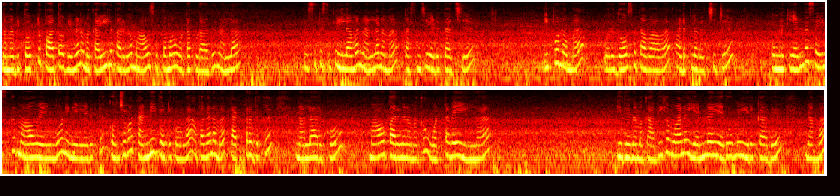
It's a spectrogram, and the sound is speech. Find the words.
நம்ம இப்படி தொட்டு பார்த்தோம் அப்படின்னா நம்ம கையில் பாருங்கள் மாவு சுத்தமாக ஒட்டக்கூடாது. நல்லா பிசு பிசுப்பு இல்லாமல் நல்லா நம்ம பசைஞ்சு எடுத்தாச்சு. இப்போ நம்ம ஒரு தோசை தவாவை அடுப்பில் வச்சுட்டு உங்களுக்கு எந்த சைஸ்க்கு மாவு வேணுமோ நீங்கள் எடுத்து கொஞ்சமாக தண்ணி தொட்டுக்கோங்க. அப்போ தான் நம்ம தட்டுறதுக்கு நல்லாயிருக்கும் மாவு பாருங்கள் நமக்கு ஒட்டவே இல்லை. இது நமக்கு அதிகமான எண்ணெய் எதுவுமே இருக்காது. நம்ம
